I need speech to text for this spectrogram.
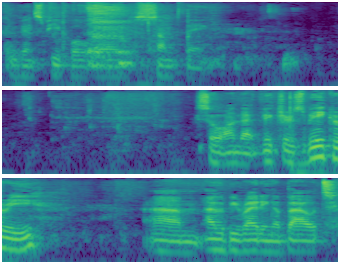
Convince people of something. So on that Victor's Bakery, um, I would be writing about,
